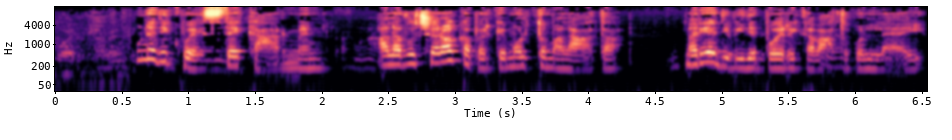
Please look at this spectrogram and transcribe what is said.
puerta. Ven. Una di queste è Carmen. Ha la voce roca perché è molto malata. Maria divide poi il ricavato con lei.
